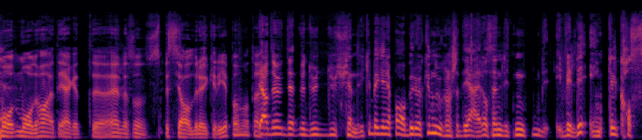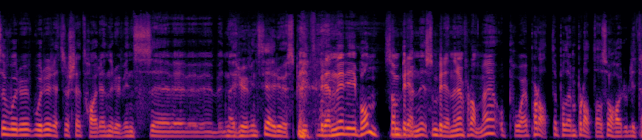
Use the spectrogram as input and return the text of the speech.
Må, må du ha et eget eh, eller sånn spesialrøykeri, på en måte? Ja, du, det, du, du kjenner ikke begrepet aburøken, du kanskje. Det er altså en liten, veldig enkel kasse hvor du, hvor du rett og slett har en rødvins, eh, nei, rødvins, ja, rødspritbrenner i bånn, som, som brenner en flamme, og på ei plate, på den plata så har du litt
